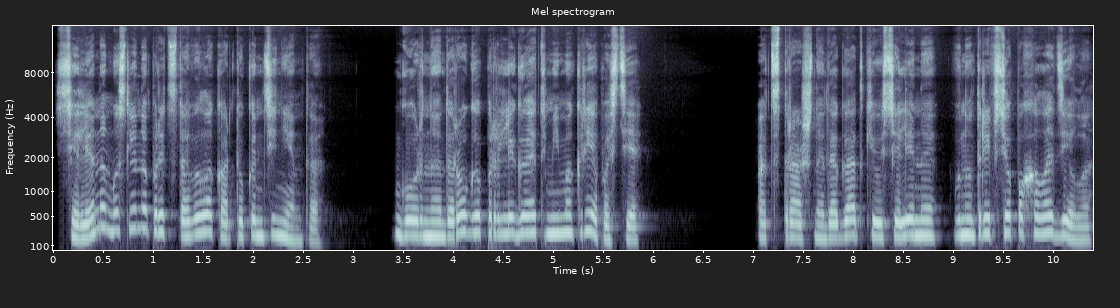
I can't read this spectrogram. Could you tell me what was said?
Селена мысленно представила карту континента. Горная дорога пролегает мимо крепости. От страшной догадки у Селены внутри все похолодело.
